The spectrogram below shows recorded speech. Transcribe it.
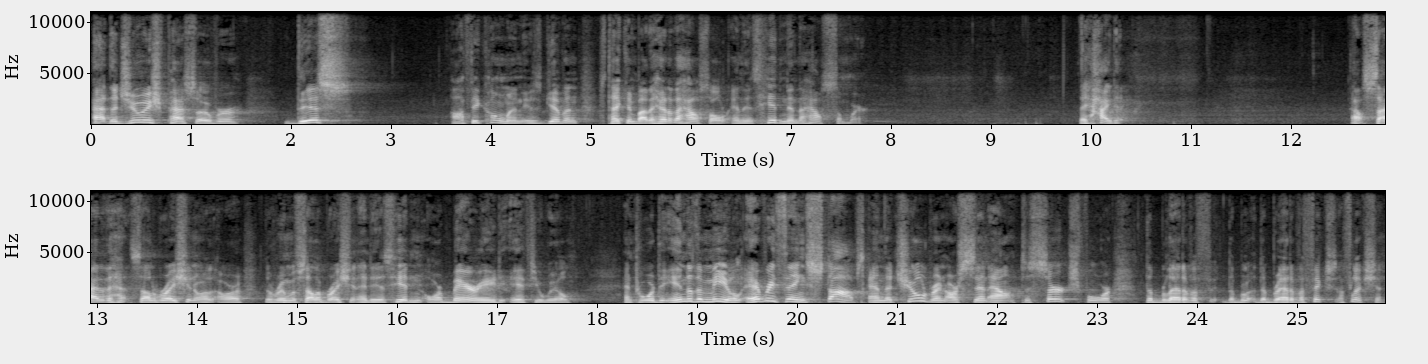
At the Jewish Passover, this afikomen is given, it's taken by the head of the household, and is hidden in the house somewhere. They hide it. Outside of the celebration or, or the room of celebration, and is hidden or buried, if you will, and toward the end of the meal, everything stops, and the children are sent out to search for the, bread of, the, the bread of affliction.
